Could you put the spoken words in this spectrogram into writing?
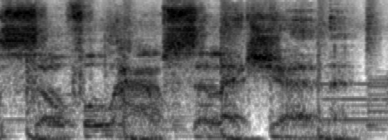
Soulful House Selection.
